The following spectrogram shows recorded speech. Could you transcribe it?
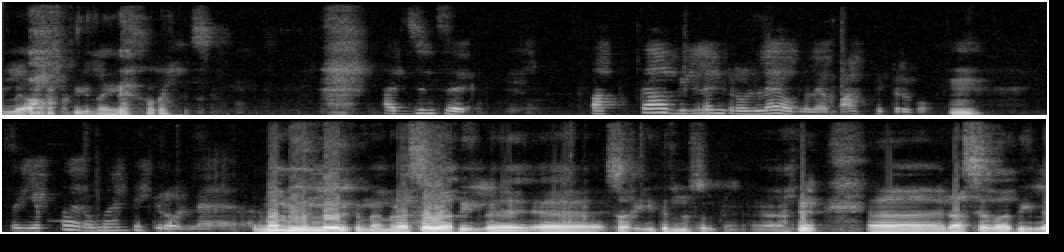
இல்லை அப்படிலாம் எதுவும் அர்ஜுன் சார் பக்கா வில்லன் ரோல்ல உங்களை பார்த்துட்டு இருக்கோம். எப்போ ரொமான்டிக் ரோல்ல மேம் இதுல இருக்கு மேம் ரசவாதியில சாரி இதுன்னு சொல்றேன். ரசவாதியில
